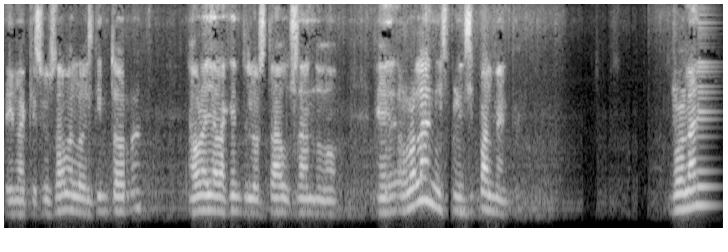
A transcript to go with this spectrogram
en la que se usaba lo del Team Torra, ahora ya la gente lo está usando, eh, Rolanis principalmente. Rolanis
